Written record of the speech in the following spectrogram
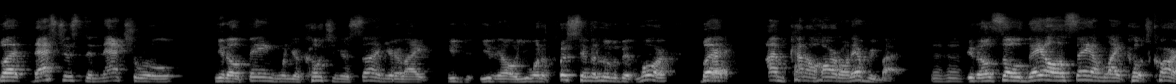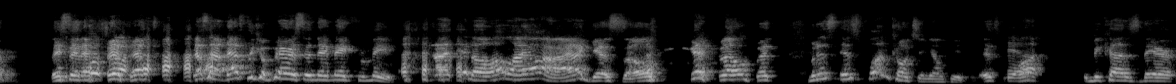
But that's just the natural, you know, thing when you're coaching your son. You're like, you you know, you want to push him a little bit more. But Right. I'm kind of hard on everybody, Mhm. you know. So they all say I'm like Coach Carter. They say that that's that's how that's the comparison they make for me. I, you know, I'm like, all right, I guess so. you know, but but it's it's fun coaching young people. It's Yeah. fun because they're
